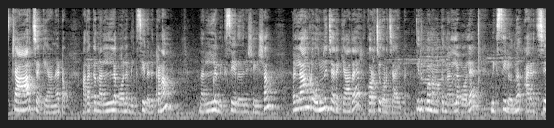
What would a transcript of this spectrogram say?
സ്റ്റാർച്ച് ഒക്കെയാണ് കേട്ടോ. അതൊക്കെ നല്ല പോലെ മിക്സ് ചെയ്തെടുക്കണം. നല്ല മിക്സ് ചെയ്തതിന് ശേഷം എല്ലാം കൂടെ ഒന്നിച്ചരയ്ക്കാതെ കുറച്ച് കുറച്ചായിട്ട് ഇതിപ്പോൾ നമുക്ക് നല്ല പോലെ മിക്സിയിലൊന്ന് അരച്ച്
